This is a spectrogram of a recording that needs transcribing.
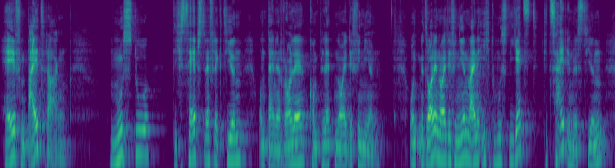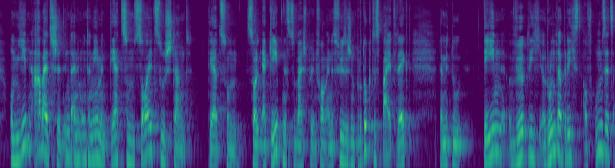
helfen, beitragen, musst du dich selbst reflektieren und deine Rolle komplett neu definieren. Und mit Rolle neu definieren meine ich, du musst jetzt die Zeit investieren, um jeden Arbeitsschritt in deinem Unternehmen, der zum Sollzustand, der zum Sollergebnis zum Beispiel in Form eines physischen Produktes beiträgt, damit du den wirklich runterbrichst auf umsetz,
